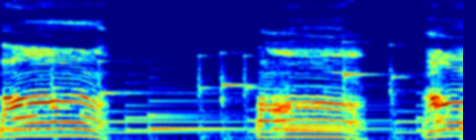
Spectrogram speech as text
마, 마, 마.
